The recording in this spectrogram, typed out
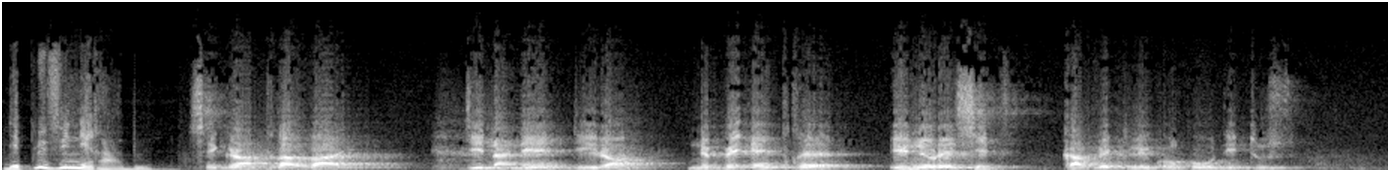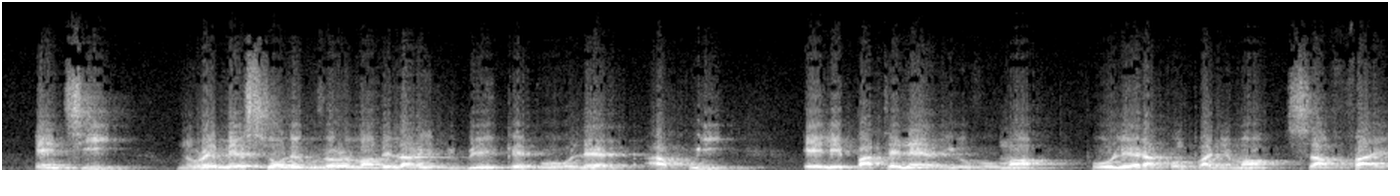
des plus vulnérables. Ce grand travail d'une année durant ne peut être une réussite qu'avec le concours de tous. Ainsi, nous remercions le gouvernement de la République pour leur appui et les partenaires du mouvement pour leur accompagnement sans faille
